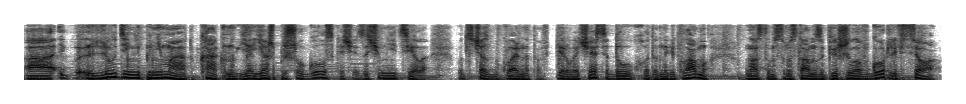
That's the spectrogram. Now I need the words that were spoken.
А, люди не понимают, как, ну я, я же пришел голос качать, зачем мне тело? Вот сейчас буквально там в первой части до ухода на рекламу у нас там с Рустамом запершило в горле, все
